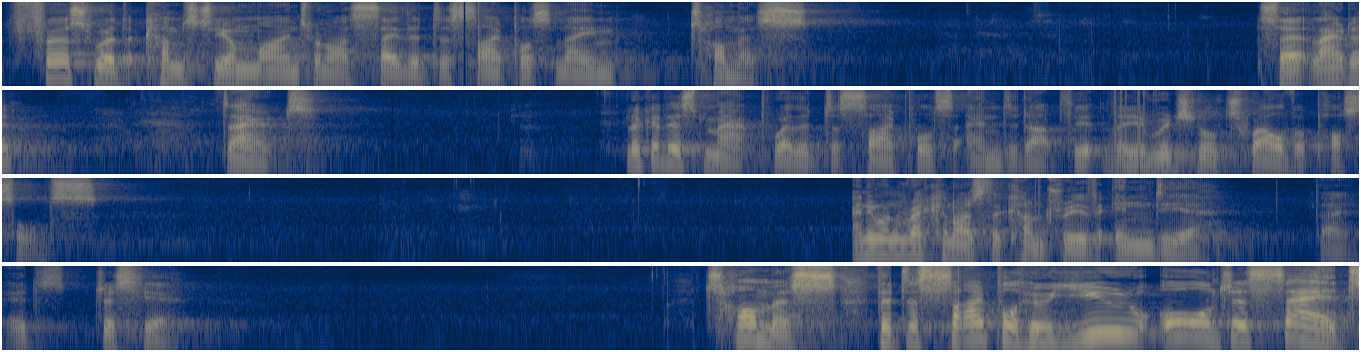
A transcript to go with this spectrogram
first word that comes to your mind when I say the disciple's name, Thomas. Say it louder. Doubt. Look at this map where the disciples ended up, the, the original 12 apostles. Anyone recognize the country of India? It's just here. Thomas, the disciple who you all just said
